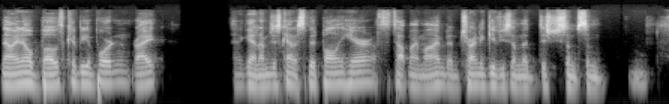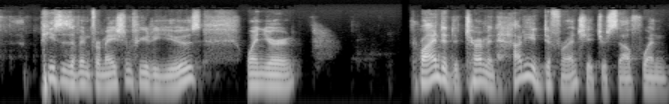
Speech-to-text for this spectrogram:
Now I know both could be important, right? And again, I'm just kind of spitballing here off the top of my mind, but I'm trying to give you some some some pieces of information for you to use when you're trying to determine how do you differentiate yourself when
